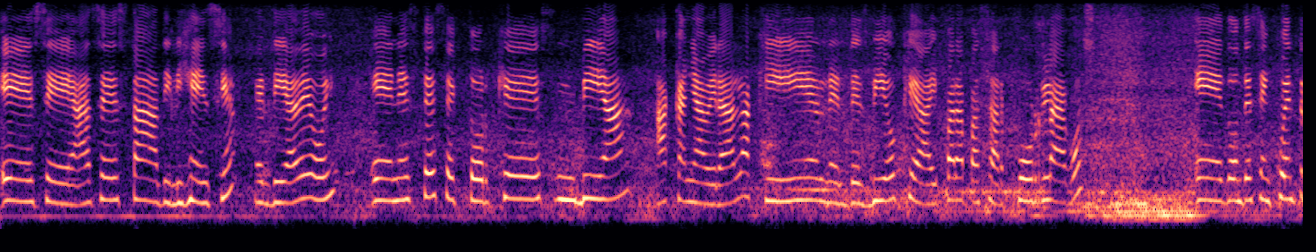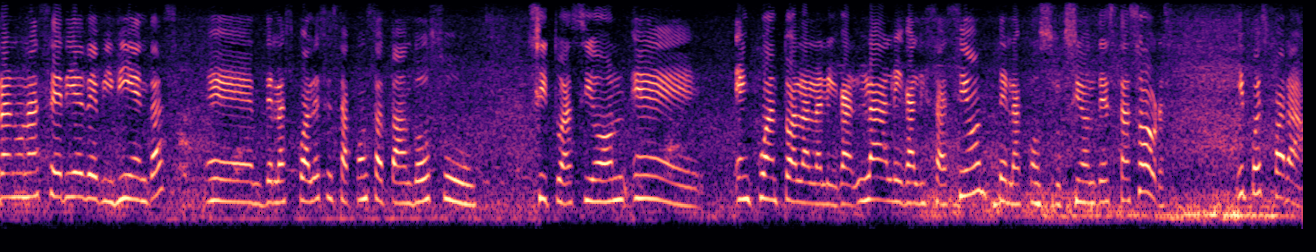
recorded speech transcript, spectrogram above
eh, se hace esta diligencia el día de hoy en este sector que es vía a Cañaveral, aquí en el desvío que hay para pasar por lagos, eh, donde se encuentran una serie de viviendas eh, de las cuales se está constatando su situación en cuanto a la legalización de la construcción de estas obras y pues para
